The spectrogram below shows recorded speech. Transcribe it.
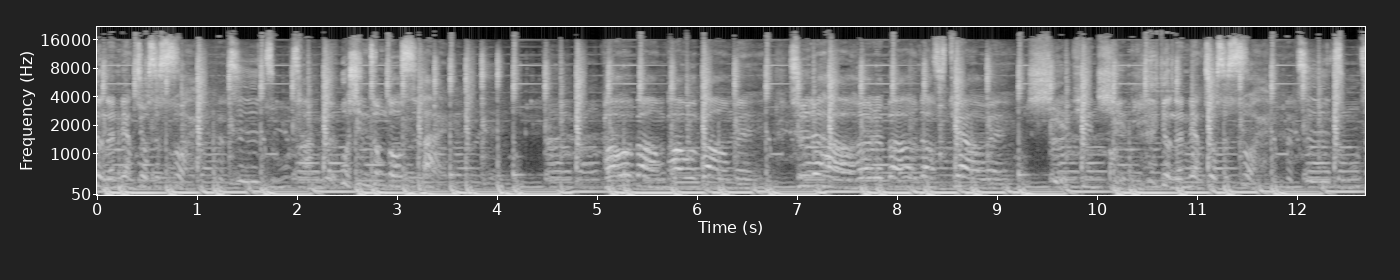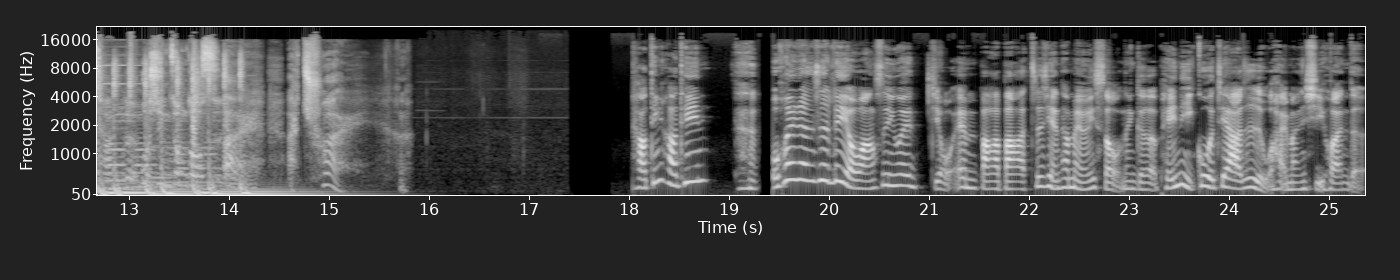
有能量就是帅，知足常乐，我心中都是爱。Power 棒，Power 棒，吃得好，喝得饱，到处跳，谢天谢地，有能量就是帅，知足常乐，我心中都是爱，I try。好听好听，我会认识猎王是因为九 M 八八之前他们有一首那个陪你过假日，我还蛮喜欢的。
